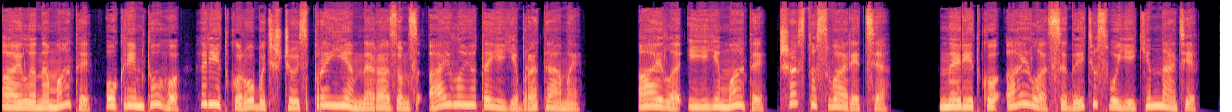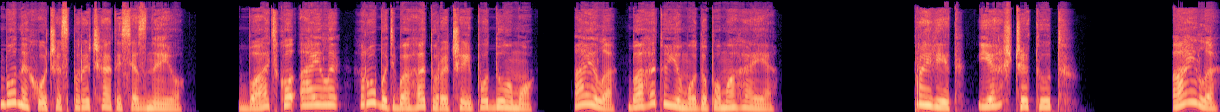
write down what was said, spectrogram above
Айлена мати, окрім того, рідко робить щось приємне разом з Айлою та її братами. Айла і її мати часто сваряться. Нерідко Айла сидить у своїй кімнаті, бо не хоче сперечатися з нею. Батько Айли робить багато речей по дому. Айла багато йому допомагає. Привіт, я ще тут. Айла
